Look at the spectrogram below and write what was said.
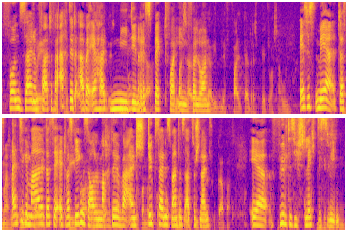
von seinem Vater verachtet, aber er hat nie den Respekt vor ihm verloren. Es ist mehr, das einzige Mal, dass er etwas gegen Saul machte, war ein Stück seines Mantels abzuschneiden. Er fühlte sich schlecht deswegen.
